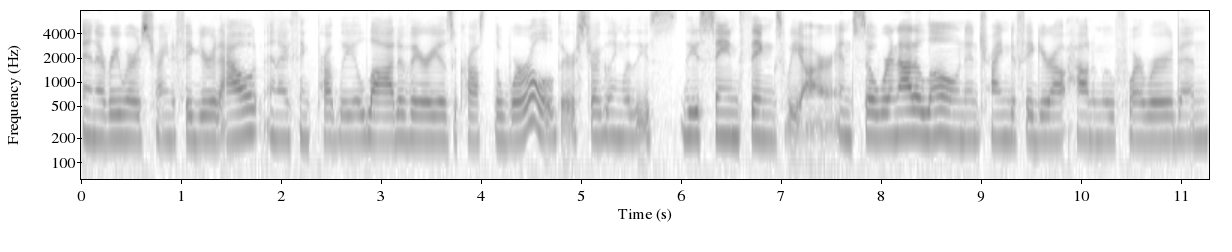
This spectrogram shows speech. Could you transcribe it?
and everywhere is trying to figure it out. And I think probably a lot of areas across the world are struggling with these these same things we are. And so we're not alone in trying to figure out how to move forward and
